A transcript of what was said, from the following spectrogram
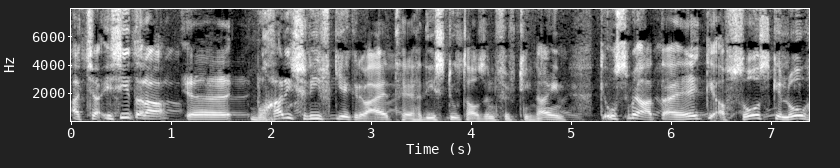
अच्छा इसी तरह बुखारी शरीफ की एक रिवायत है, हदीस 2059 कि उसमें आता है कि अफसोस के लोग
